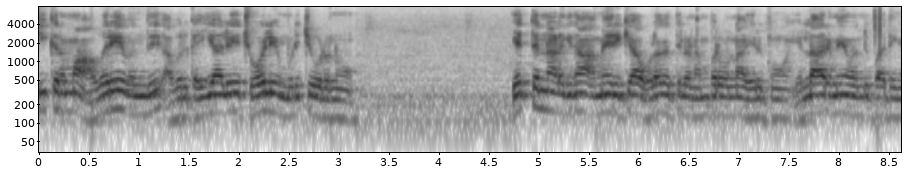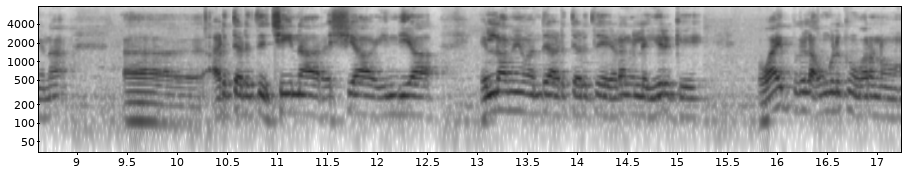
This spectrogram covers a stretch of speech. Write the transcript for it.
சீக்கிரமாக அவரே வந்து அவர் கையாலே சோழியை முடிச்சு விடணும். எத்தனை நாளைக்கு தான் அமெரிக்கா உலகத்தில் நம்பர் ஒன்னாக இருக்கும்? எல்லாருமே வந்து பார்த்திங்கன்னா அடுத்தடுத்து சீனா ரஷ்யா இந்தியா எல்லாமே வந்து அடுத்தடுத்த இடங்களில் இருக்குது வாய்ப்புகள் அவங்களுக்கும் வரணும்.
